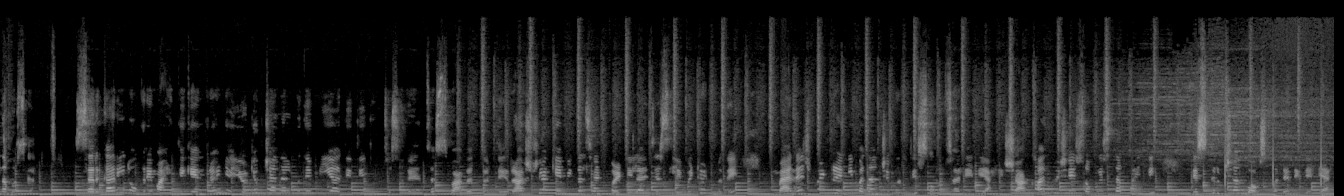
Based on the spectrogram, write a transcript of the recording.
नमस्कार. सरकारी नोकरी माहिती केंद्र या युट्यूब चॅनलमध्ये मी अदिती तुमचं सगळ्यांचं स्वागत करते. राष्ट्रीय केमिकल्स अँड फर्टिलायझर्स लिमिटेडमध्ये मॅनेजमेंट ट्रेनी पदांची भरती सुरू झालेली आहे. शाखांविषयी सविस्तर माहिती डिस्क्रिप्शन बॉक्समध्ये दिलेली आहे.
